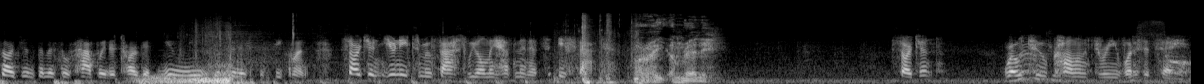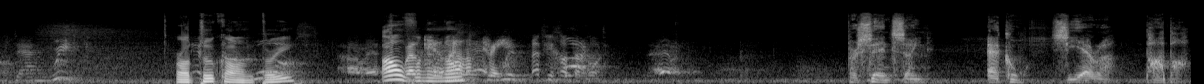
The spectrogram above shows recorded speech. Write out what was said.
Sergeant, the missile's halfway to target. You need to finish the sequence. Sergeant, you need to move fast. We only have minutes, if that. All right, I'm ready. Sergeant, row two, column three. What does it say? Row 2, column 3. I don't Row fucking two, know. column three. Percent sign. Echo. Sierra. Papa.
